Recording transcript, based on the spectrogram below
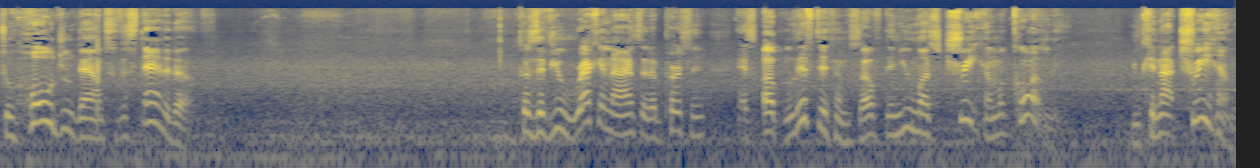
to hold you down to the standard of because if you recognize that a person has uplifted himself then you must treat him accordingly you cannot treat him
